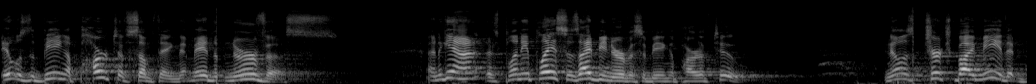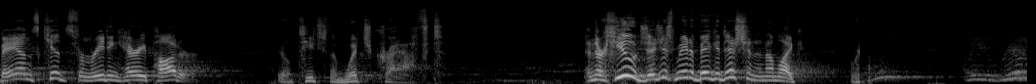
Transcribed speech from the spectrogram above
It was the being a part of something that made them nervous. And again, there's plenty of places I'd be nervous of being a part of too. You know, there's a church by me that bans kids from reading Harry Potter. It'll teach them witchcraft. And they're huge. They just made a big addition. And I'm like, really? I mean, you really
